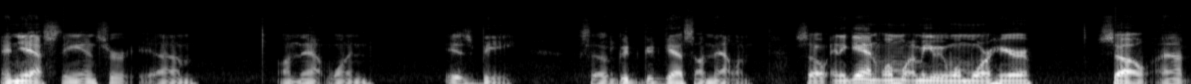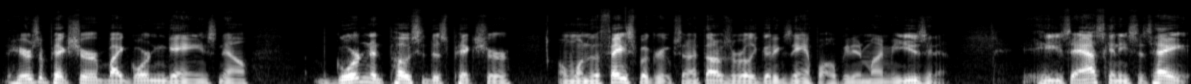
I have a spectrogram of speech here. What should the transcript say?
And yes, the answer um, on that one is B. So good, good guess on that one. So, and again, one more. Let me give you one more here. So uh, here's a picture by Gordon Gaines. Now, Gordon had posted this picture on one of the Facebook groups, and I thought it was a really good example. I hope he didn't mind me using it. He's asking, he says, "Hey,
